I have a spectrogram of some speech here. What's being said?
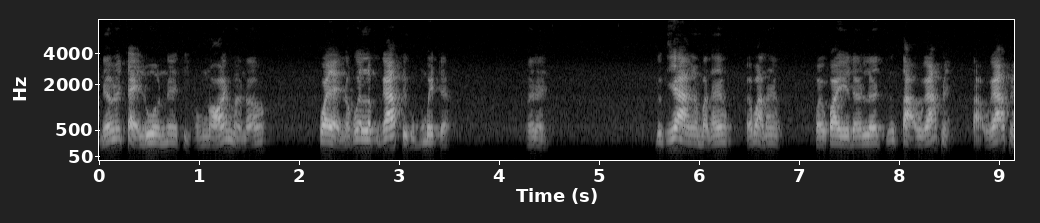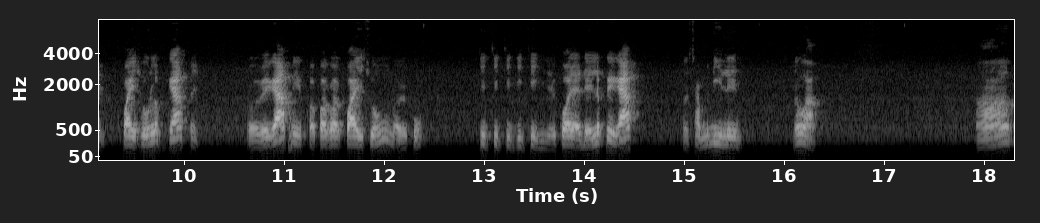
Nếu nó chạy luôn thì không nói mà nó quay lại nó có lấp gáp thì cũng mệt đấy đây này. Đức Giang các bạn thấy không? Các bạn thấy không? Quay quay lên nó tạo gáp này tạo gáp này quay xuống lấp gáp này. Rồi cái gáp này quay quay quay, quay xuống rồi cũng chỉnh chỉnh chỉnh chỉnh chỉnh để quay lại đây lấp cái gáp rồi xong mới đi lên đúng không ạ? Đó.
